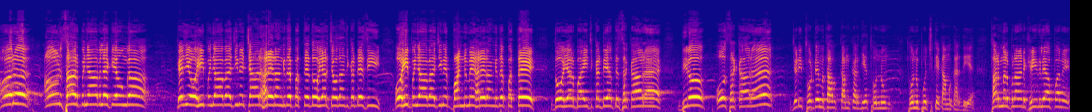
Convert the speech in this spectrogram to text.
ਔਰ ਆਉਣ ਸਾਰ ਪੰਜਾਬ ਲੈ ਕੇ ਆਉਂਗਾ ਕਿ ਜੀ ਉਹੀ ਪੰਜਾਬ ਹੈ ਜਿਹਨੇ ਚਾਰ ਹਰੇ ਰੰਗ ਦੇ ਪੱਤੇ 2014 ਚ ਕੱਢੇ ਸੀ, ਉਹੀ ਪੰਜਾਬ ਹੈ ਜਿਹਨੇ 92 ਹਰੇ ਰੰਗ ਦੇ ਪੱਤੇ 2022 ਚ ਕੱਢਿਆ ਤੇ ਸਰਕਾਰ ਹੈ। ਵੀਰੋ, ਉਹ ਸਰਕਾਰ ਹੈ ਜਿਹੜੀ ਤੁਹਾਡੇ ਮੁਤਾਬਕ ਕੰਮ ਕਰਦੀ ਹੈ, ਤੁਹਾਨੂੰ ਤੁਹਾਨੂੰ ਪੁੱਛ ਕੇ ਕੰਮ ਕਰਦੀ ਹੈ। ਥਰਮਲ ਪਲਾਂਟ ਖਰੀਦ ਲਿਆ ਆਪਾਂ ਨੇ,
